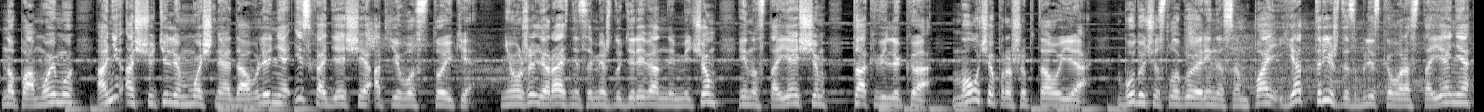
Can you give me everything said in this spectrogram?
но, по-моему, они ощутили мощное давление, исходящее от его стойки. Неужели разница между деревянным мечом и настоящим так велика? Молча прошептал я. Будучи слугой Рины Сэмпай, я трижды с близкого расстояния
